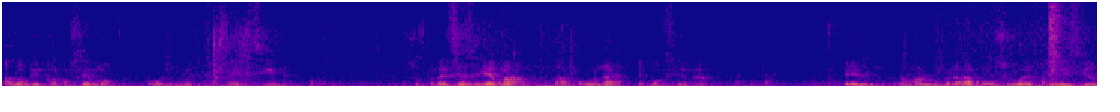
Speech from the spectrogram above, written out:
a lo que conocemos por nuestra medicina. Su ponencia se llama vacuna emocional. Él nos alumbrará con su buen juicio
